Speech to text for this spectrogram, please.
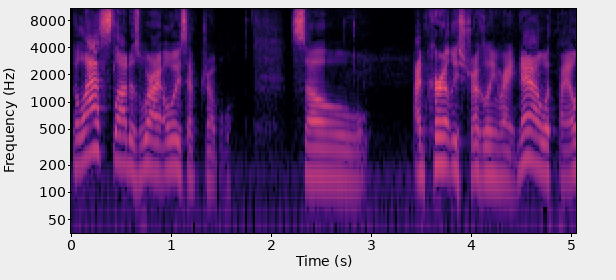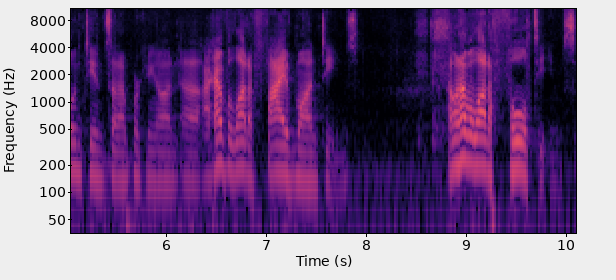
the last slot is where I always have trouble. So I'm currently struggling right now with my own teams that I'm working on. Uh, I have a lot of five mon teams. I don't have a lot of full teams.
